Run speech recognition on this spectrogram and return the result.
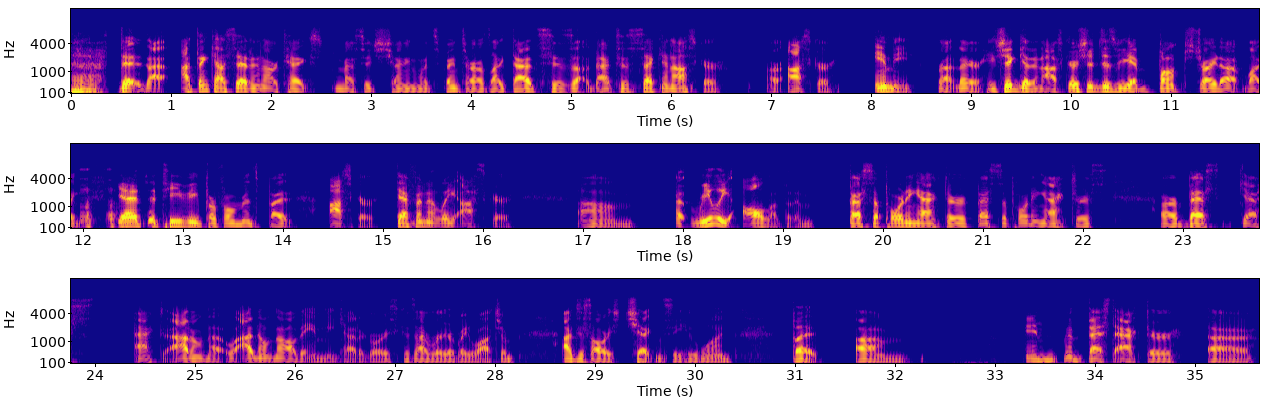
I I think I said in our text message chain with Spencer, I was like, "That's his. That's his second Oscar or Oscar Emmy right there. He should get an Oscar. It should just be get bumped straight up. Like, yeah, it's a TV performance, but Oscar, definitely Oscar. Um, uh, really, all of them: best supporting actor, best supporting actress, or best guest actor. I don't know. I don't know all the Emmy categories because I rarely watch them. I just always check and see who won. But um, and, and best actor. Uh,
